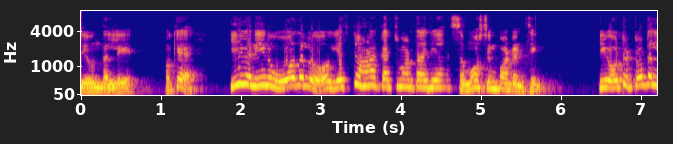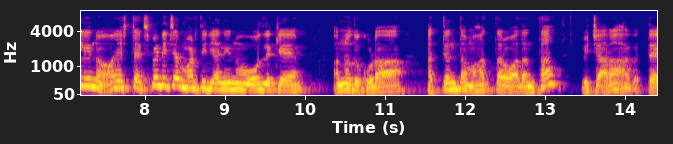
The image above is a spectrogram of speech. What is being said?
ಜೀವನದಲ್ಲಿ. ಓಕೆ ಈಗ ನೀನು ಓದಲು ಎಷ್ಟು ಹಣ ಖರ್ಚು ಮಾಡ್ತಾ ಇದೆಯಾ? ಸ ಮೋಸ್ಟ್ ಇಂಪಾರ್ಟೆಂಟ್ ಥಿಂಗ್ ಈಗ ಒಟ್ಟು ಟೋಟಲ್ ನೀನು ಎಷ್ಟು ಎಕ್ಸ್ಪೆಂಡಿಚರ್ ಮಾಡ್ತಿದ್ಯಾ ನೀನು ಓದಲಿಕ್ಕೆ ಅನ್ನೋದು ಕೂಡ ಅತ್ಯಂತ ಮಹತ್ತರವಾದಂಥ ವಿಚಾರ ಆಗುತ್ತೆ.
